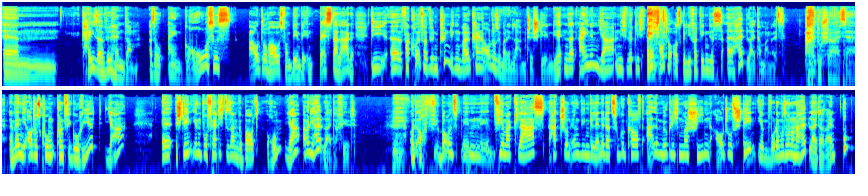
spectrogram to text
Ähm, Kaiser Wilhelm Damm. Also ein großes Autohaus von BMW in bester Lage. Die äh, Verkäufer würden kündigen, weil keine Autos über den Ladentisch gehen. Die hätten seit einem Jahr nicht wirklich ein Echt? Auto ausgeliefert wegen des äh, Halbleitermangels. Ach du Scheiße. Dann werden die Autos kon konfiguriert, ja, äh, stehen irgendwo fertig zusammengebaut rum, ja, aber die Halbleiter fehlt. Und auch bei uns in Firma Klaas hat schon irgendwie ein Gelände dazu gekauft. Alle möglichen Maschinen, Autos stehen irgendwo. Da muss nur noch eine Halbleiter rein. Wupp.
